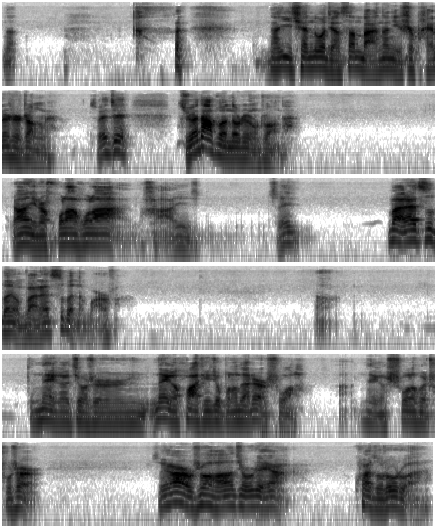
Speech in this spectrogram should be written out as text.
那那一千多减三百，那你是赔了是挣了？所以这绝大部分都是这种状态。然后你这呼啦呼啦，哈，所以外来资本有外来资本的玩法啊。那个就是那个话题就不能在这儿说了啊，那个说了会出事儿。所以二手车行就是这样，快速周转。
